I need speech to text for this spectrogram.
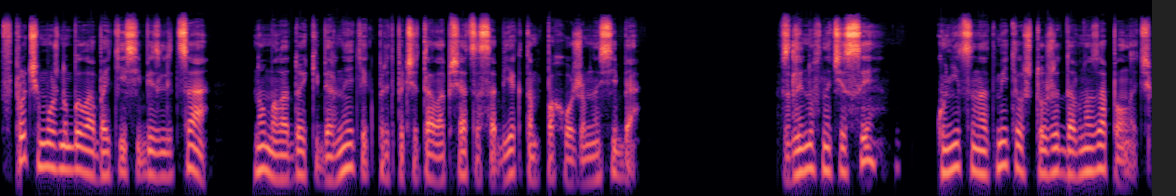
Впрочем, можно было обойтись и без лица, но молодой кибернетик предпочитал общаться с объектом, похожим на себя. Взглянув на часы, Куницын отметил, что уже давно за полночь.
